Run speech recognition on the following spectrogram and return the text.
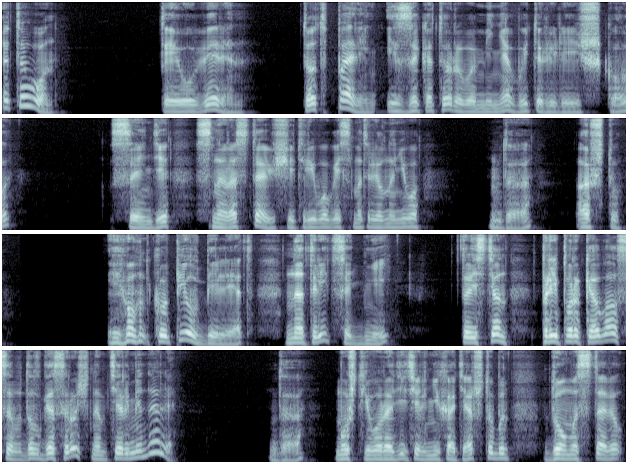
«Это он». «Ты уверен? Тот парень, из-за которого меня вытурили из школы?» Сэнди с нарастающей тревогой смотрел на него. «Да? А что?» «И он купил билет на тридцать дней? То есть он припарковался в долгосрочном терминале?» «Да. Может, его родители не хотят, чтобы он дома ставил?»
